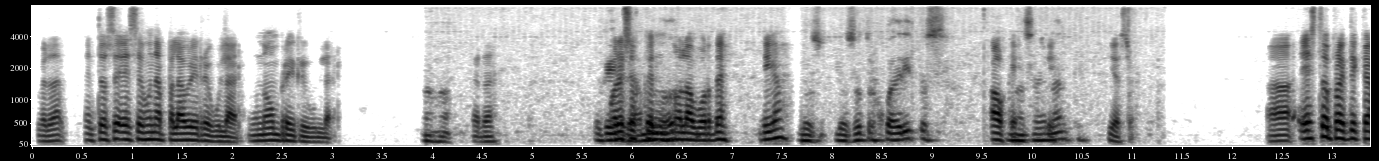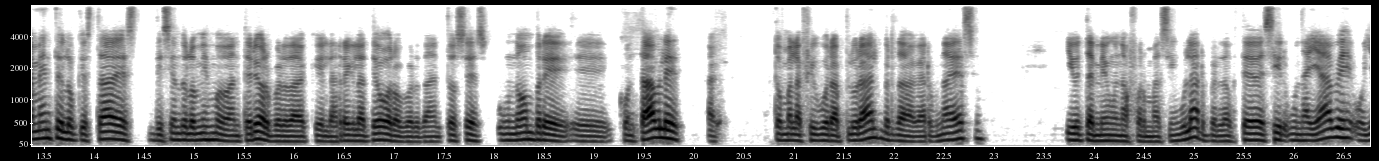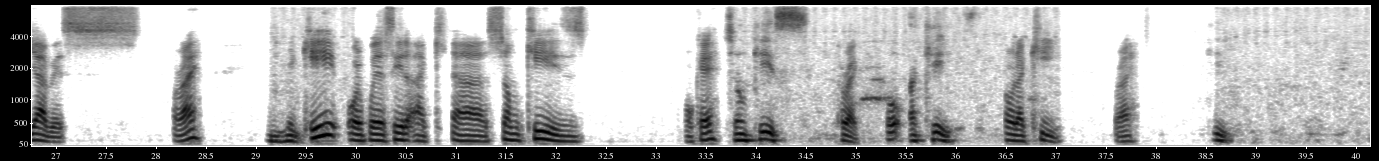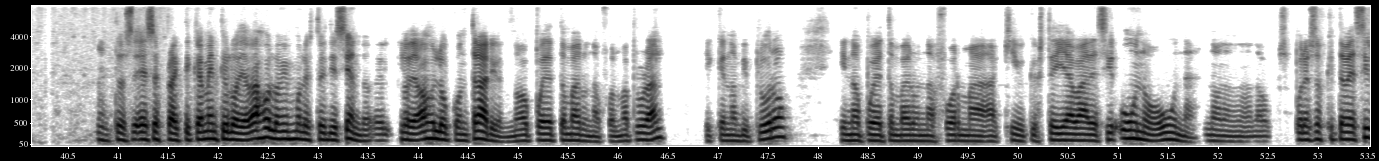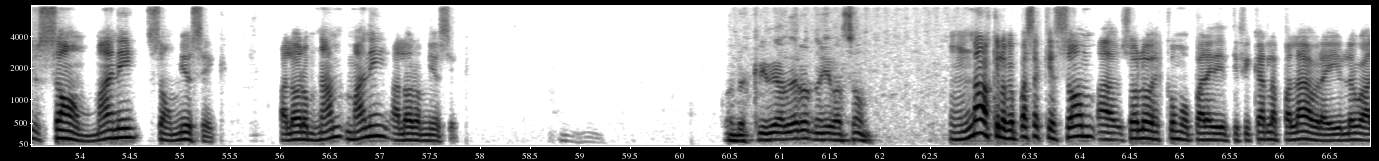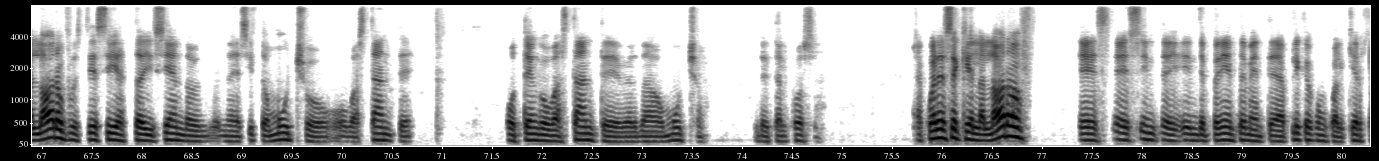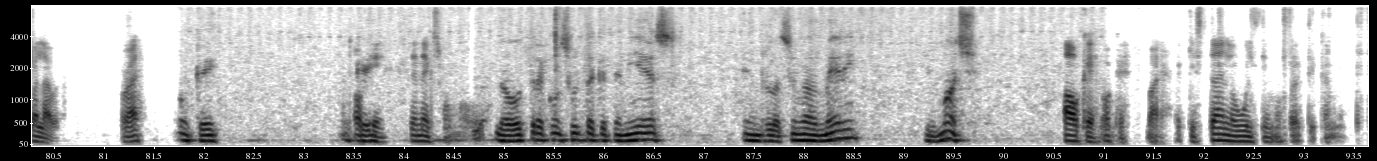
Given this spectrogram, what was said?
¿Verdad? Entonces esa es una palabra irregular, un nombre irregular, Ajá. ¿verdad? Ok, Por eso es que no la abordé. Diga. los, los otros cuadritos Ah, más sí. adelante. Yes, sir. Ah, esto prácticamente lo que está es diciendo lo mismo anterior, ¿verdad? Que las reglas de oro, ¿verdad? Entonces, un nombre eh, contable ah, toma la figura plural, ¿verdad? Agarra una S y también una forma singular, ¿verdad? Usted debe decir una llave o llaves, all right? Ujú. A key, o puede decir ah, some keys, ¿ok? Son keys. Correct. O a key. Or a key, right? Key. Entonces, eso es prácticamente lo de abajo, lo mismo le estoy diciendo. Lo de abajo es lo contrario. No puede tomar una forma plural y que no be plural. Y no puede tomar una forma aquí que usted ya va a decir uno o una. No, no, no, no. Por eso es que te va a decir some money, some music. A lot of money, a lot of music. Cuando escribe alero no lleva son. No, es que lo que pasa es que some ah, solo es como para identificar la palabra y luego a lot of usted sí está diciendo necesito mucho o bastante o tengo bastante, ¿verdad? O mucho de tal cosa. Acuérdese que la lot of es, es in- eh, independientemente, aplica con cualquier palabra. All right? Ok. Ok. Okay, the next one. La otra consulta que tenía es en relación al many y el much. Ah, ok, ok. Vale, aquí está en lo último prácticamente.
